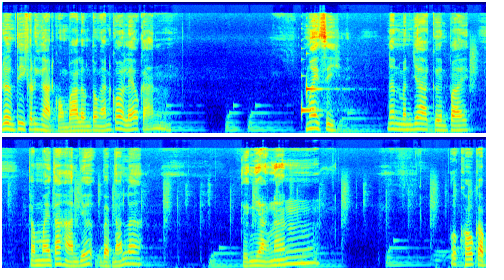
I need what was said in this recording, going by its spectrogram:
เริ่มที่คฤหาสน์ของบาลอนตรงนั้นก็แล้วกัน ไม่สิ นั่นมันยากเกินไป ทำไมทหารเยอะแบบนั้นล่ะ ถึงอย่างนั้น พวกเขากลับ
